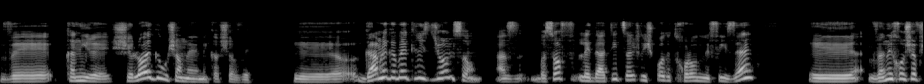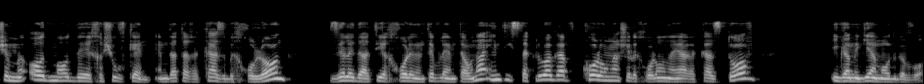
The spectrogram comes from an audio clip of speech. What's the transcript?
וכנראה שלא הגיעו שם לעמק השווה. אה, גם לגבי קריס ג'ונסון, אז בסוף לדעתי צריך לשפוט את חולון לפי זה, ואני חושב שמאוד מאוד אה, חשוב, כן, עמדת הרכז בחולון, זה לדעתי יכול לנתב להם את העונה. אם תסתכלו אגב, כל עונה של חולון היה רכז טוב, היא גם הגיעה מאוד גבוה.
